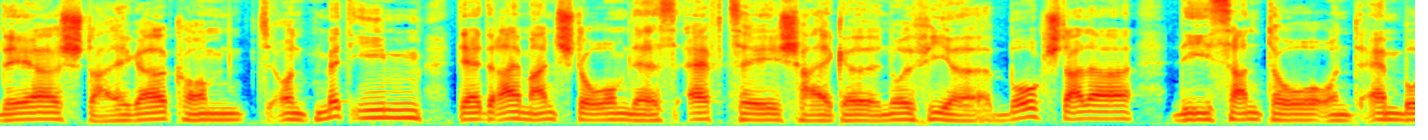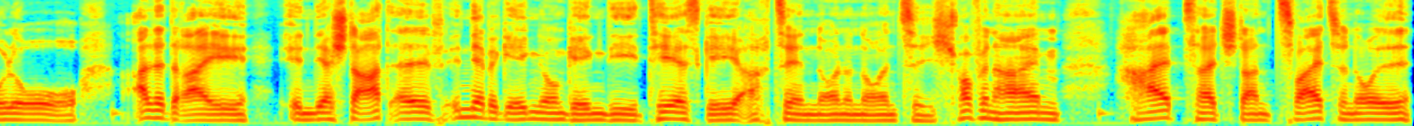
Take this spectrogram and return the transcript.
der Steiger kommt und mit ihm der Dreimannsturm des FC Schalke 04. Burgstaller, Di Santo und Embolo, alle drei in der Startelf in der Begegnung gegen die TSG 1899 Hoffenheim. Halbzeitstand 2 zu 0,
